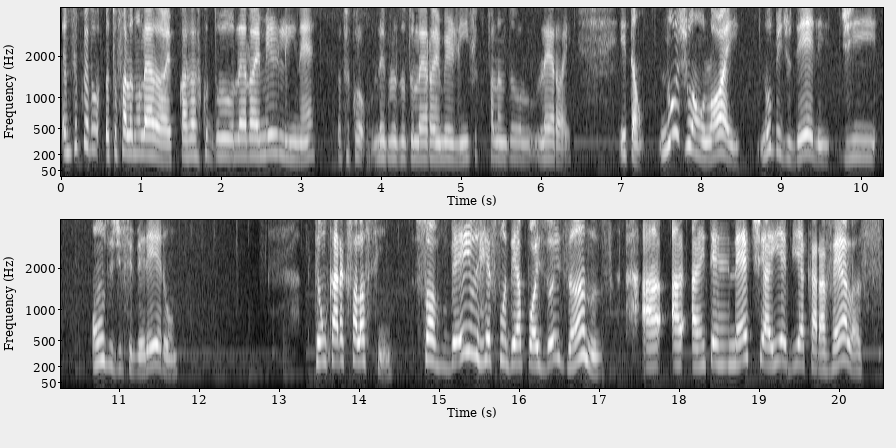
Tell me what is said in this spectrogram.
eu não sei porque eu tô, eu tô falando Leroy, por causa do Leroy Merlin, né? Eu fico lembrando do Leroy Merlin, fico falando do Leroy. Então, no João Loy, no vídeo dele, de 11 de fevereiro, tem um cara que fala assim: só veio responder após dois anos, a, a, a internet aí é via caravelas.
